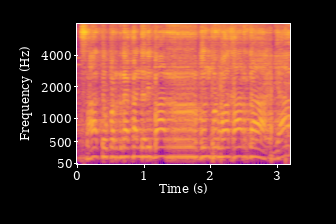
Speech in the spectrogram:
Satu pergerakan dari Bargun Purwakarta. Ya.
